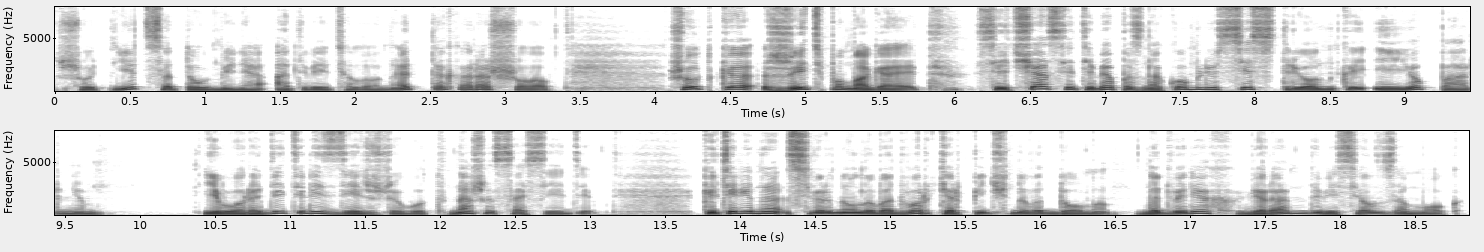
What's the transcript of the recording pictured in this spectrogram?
«Шутница-то у меня», — ответил он, — «это хорошо. Шутка жить помогает. Сейчас я тебя познакомлю с сестренкой и ее парнем. Его родители здесь живут, наши соседи». Катерина свернула во двор кирпичного дома. На дверях веранды висел замок.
